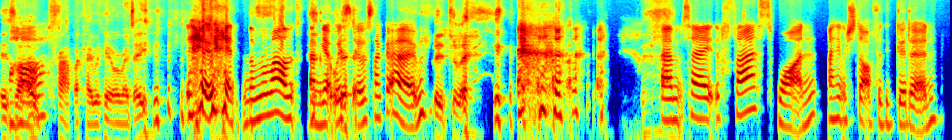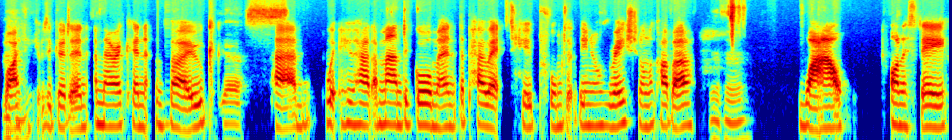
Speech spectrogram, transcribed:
It's like, oh crap, okay, we're here already. Another month, and yet we're still stuck at home. Literally. um, so the first one, I think we should start off with a good one. Well, I Mhm. think it was a good one. American Vogue, yes. um, wh- who had Amanda Gorman, the poet, who performed at the inauguration on the cover. Mhm. Wow, honestly,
